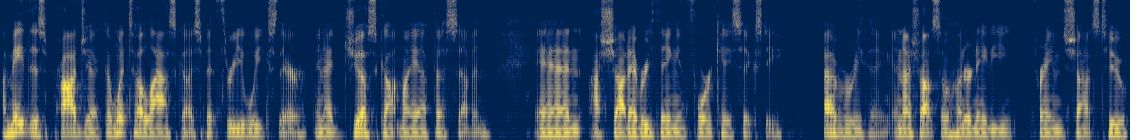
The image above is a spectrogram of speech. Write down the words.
I made this project. I went to Alaska. I spent three weeks there, and I just got my FS7, and I shot everything in 4K 60 everything. And I shot some 180 frames shots too.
